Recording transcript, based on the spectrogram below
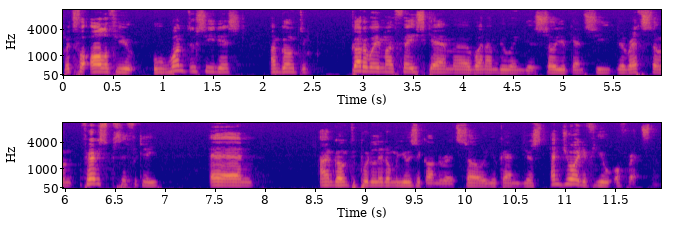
But for all of you who want to see this, I'm going to cut away my face cam uh, when I'm doing this so you can see the redstone very specifically and I'm going to put a little music under it so you can just enjoy the view of redstone.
